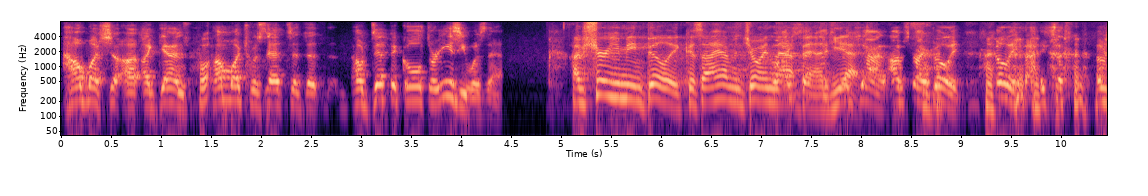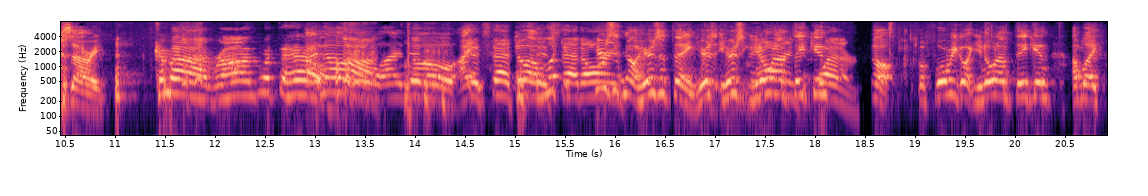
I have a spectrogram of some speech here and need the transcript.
how much? Uh, again, how much was that? To, to, how difficult or easy was that? I'm sure you mean Billy because I haven't joined I that said- band said yet. John, I'm sorry, Billy. Billy, I said, I'm sorry. Come on, Ron. What the hell? I know, I know. I, It's that- no, I'm it's looking. that here's orange- the, no. Here's the thing. Here's here's. You know what I'm Orange thinking? sweater. No, before we go, you know what I'm thinking? I'm like,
